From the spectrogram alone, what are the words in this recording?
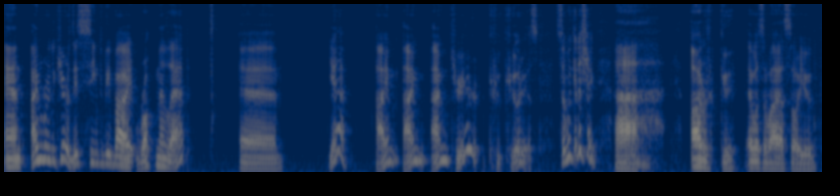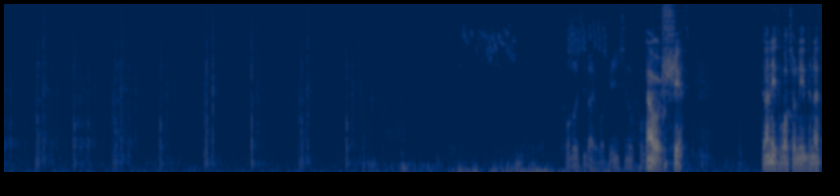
And I'm really curious. This seemed to be by Rockman Lab. Uh, yeah, I'm I'm I'm curious. Curious. So we're gonna check. Ah, Arku. That was why I saw you. Oh shit. Do I need to watch on the internet?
